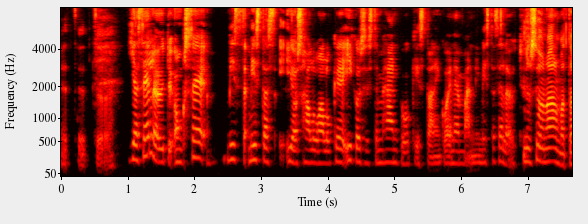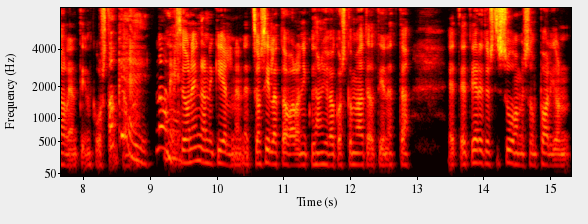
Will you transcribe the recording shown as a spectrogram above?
Et, et, ja se löytyy, onko se, missä, mistä, jos haluaa lukea Ecosystem Handbookista niin enemmän, niin mistä se löytyy? No se on Alma Talentin kustantama. Okei, okay, no niin. Se on englanninkielinen, että se on sillä tavalla niin kuin ihan hyvä, koska me ajateltiin, että et, et erityisesti Suomessa on paljon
